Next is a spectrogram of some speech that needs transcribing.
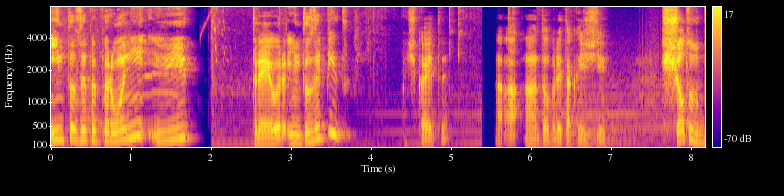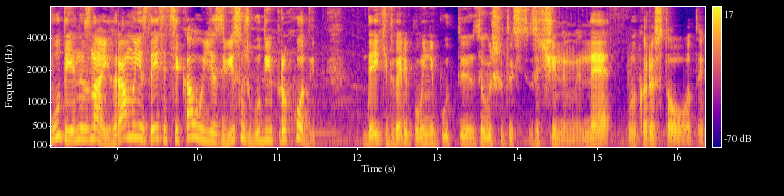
Into the Pepperoni і трейлер Into the Pit. Почекайте. А, а, а добре, так HD. Що тут буде, я не знаю. Гра мені здається цікавою, я, звісно ж, буду її проходити. Деякі двері повинні бути залишитись зачиненими, не використовувати.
